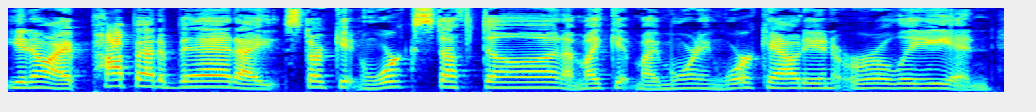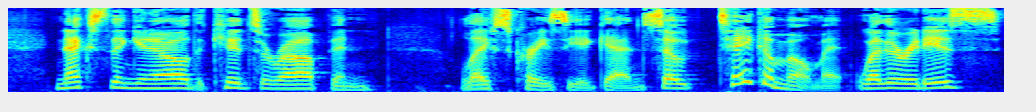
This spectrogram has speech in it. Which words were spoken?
You know, I pop out of bed, I start getting work stuff done. I might get my morning workout in early. And next thing you know, the kids are up and life's crazy again. So take a moment, whether it is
